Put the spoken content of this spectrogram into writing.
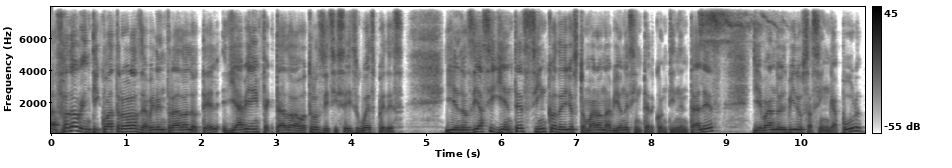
A solo 24 horas de haber entrado al hotel, ya había infectado a otros 16 huéspedes. Y en los días siguientes, cinco de ellos tomaron aviones intercontinentales, llevando el virus a Singapur,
